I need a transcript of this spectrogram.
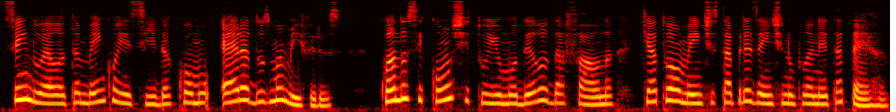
sendo ela também conhecida como Era dos Mamíferos, quando se constitui o modelo da fauna que atualmente está presente no planeta Terra.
